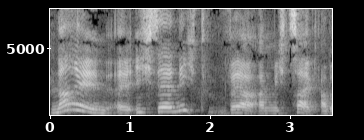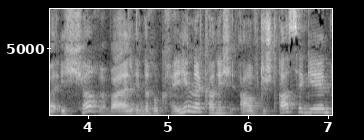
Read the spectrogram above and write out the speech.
Nein, äh, ich sehe nicht, wer an mich zeigt, aber ich höre, weil in der Ukraine kann ich auf die Straße gehen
